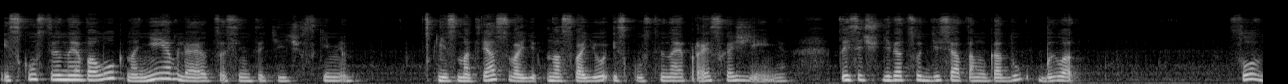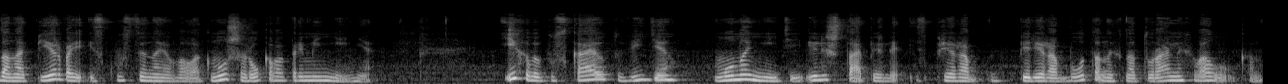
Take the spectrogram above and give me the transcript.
Искусственные волокна не являются синтетическими, несмотря на свое искусственное происхождение. В 1910 году было создано первое искусственное волокно широкого применения – их выпускают в виде мононитей или штапеля из переработанных натуральных волокон,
